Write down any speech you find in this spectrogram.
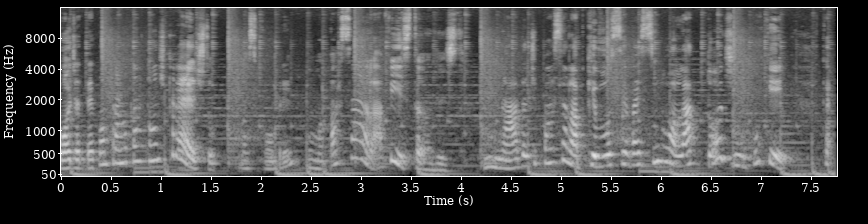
pode até comprar no cartão de crédito, mas compre uma parcela à vista. À vista. Nada de parcelar, porque você vai se enrolar todinho. Por quê? Ca-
